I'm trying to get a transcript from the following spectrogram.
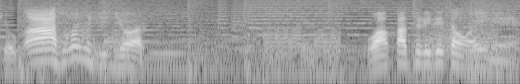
記憶。ああ、そこにも尋常ある。若釣り出た方がいいね。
